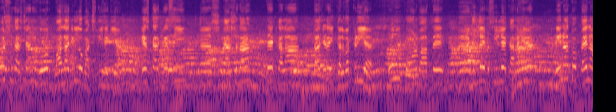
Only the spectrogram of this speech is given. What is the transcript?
ਉਹ ਸੰਘਰਸ਼ਾਂ ਨੂੰ ਹੋਰ ਬਾਲਾ ਜਿਹੜੀ ਉਹ ਬਖਸ਼ਦੀ ਹੈਗੀ ਆ। ਇਸ ਕਰਕੇ ਅਸੀਂ ਸੰਘਰਸ਼ ਦਾ ਤੇ ਕਲਾ ਦਾ ਜਿਹੜਾ ਇਹ ਗਲਵੱਕੜੀ ਹੈ ਉਹਨੂੰ ਪਾਉਣ ਵਾਸਤੇ ਅ, ਵਸੀਲੇ ਕਰ ਰਹੇ ਹਾਂ। ਇਹਨਾਂ ਤੋਂ ਪਹਿਲਾਂ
